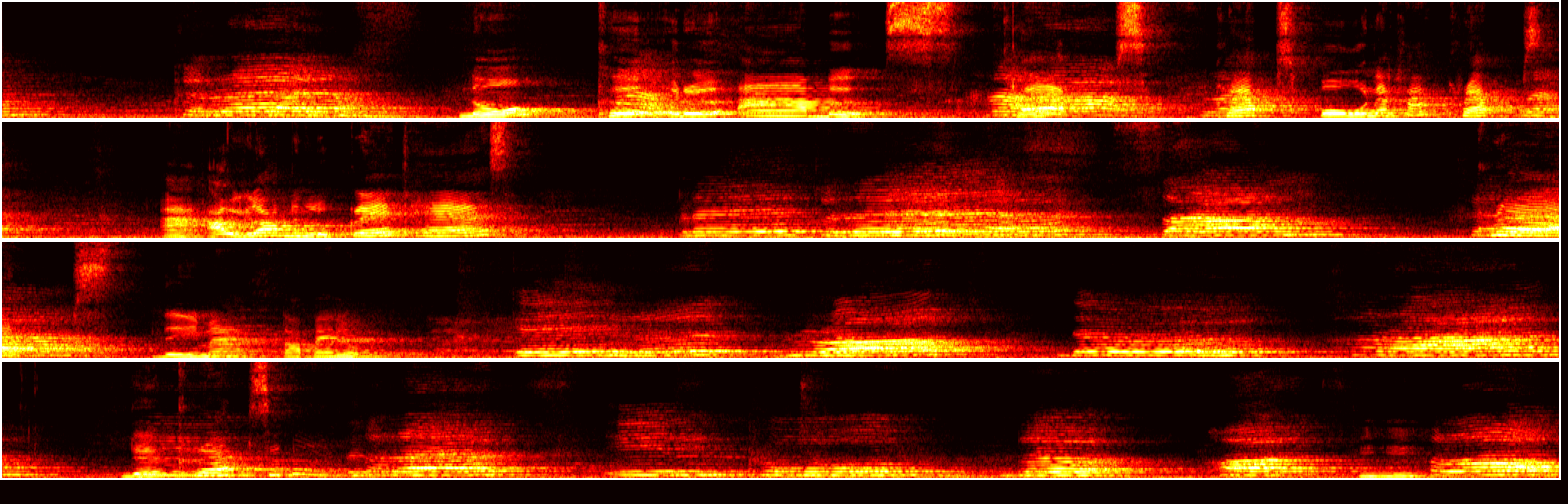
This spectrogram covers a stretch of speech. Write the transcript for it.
crabs. no คือเรืออาเบส crabs crabs ปูนะคะ crabs อะ เอาอีกรอบหนึ่งลูก great has Great, great has some crabs ดีมาก ต่อไปลูก Great drop the crab. the crabs ใช่ไหม The crab into the pot. อือหือ Plop,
